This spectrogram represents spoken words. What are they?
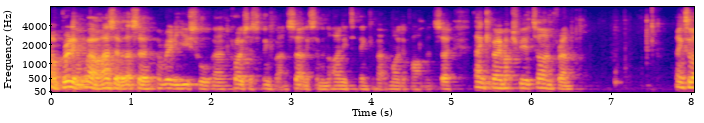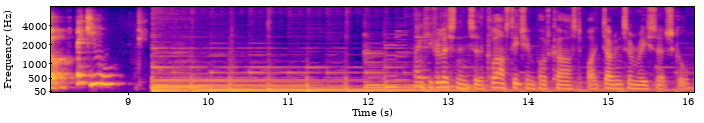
Oh, brilliant. Well, as ever, that's a, a really useful uh, process to think about and certainly something that I need to think about in my department. So thank you very much for your time, Fran. Thanks a lot. Thank you. Thank you for listening to the Class Teaching Podcast by Durrington Research School.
